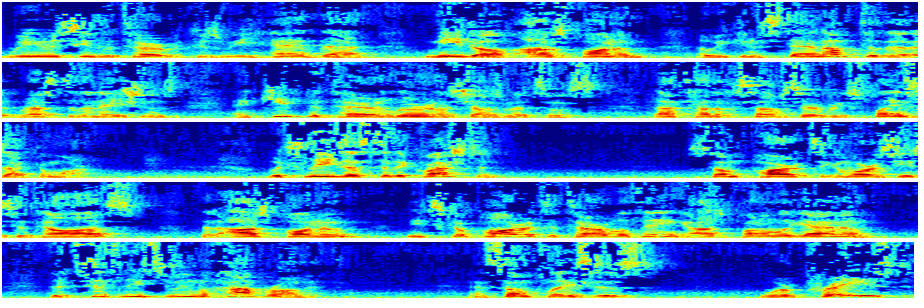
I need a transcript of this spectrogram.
we received the Torah because we had that midah of azponim, and we can stand up to the rest of the nations and keep the Torah and learn Hashem's mitzvahs. That's how the Chassam Sofer explains that Gemara. Which leads us to the question. Some parts the Gemara seems to tell us that azponim needs kapara. It's a terrible thing. Azponim leganim. The tzitz needs to be mechaper on it. And some places we're praised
